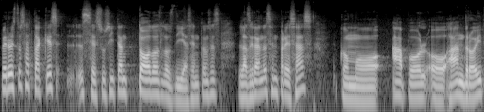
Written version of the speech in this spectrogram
pero estos ataques se suscitan todos los días. Entonces, las grandes empresas como Apple o Android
